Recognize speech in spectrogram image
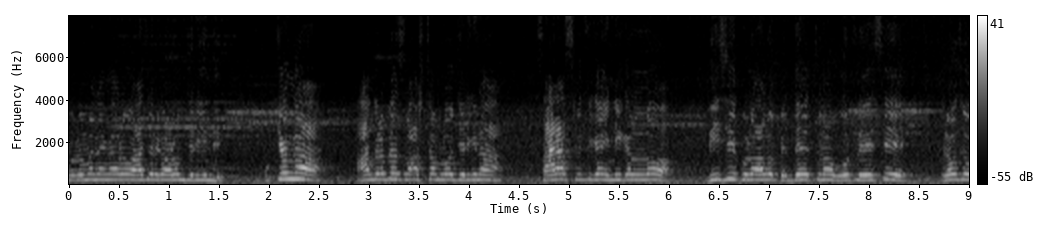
సుబ్రహ్మణ్యం గారు హాజరు కావడం జరిగింది. ముఖ్యంగా ఆంధ్రప్రదేశ్ రాష్ట్రంలో జరిగిన సారాస్వతిక ఎన్నికలలో బీసీ కులాలు పెద్ద ఎత్తున ఓట్లు వేసి ఈరోజు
